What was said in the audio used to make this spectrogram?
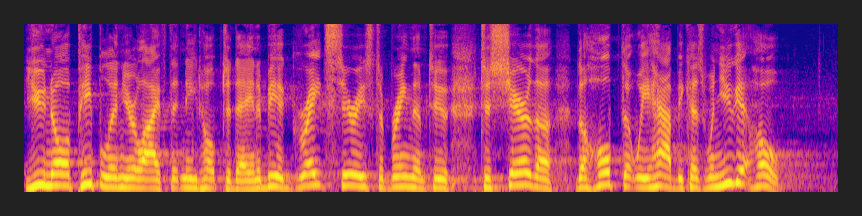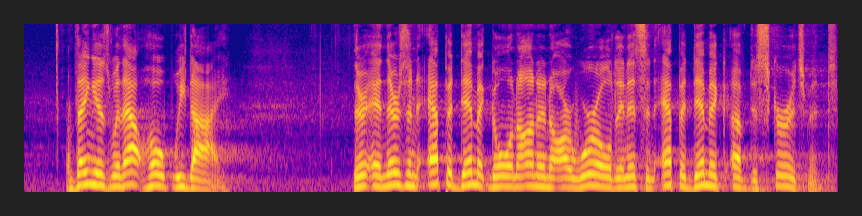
you know of people in your life that need hope today. And it'd be a great series to bring them to, to share the, the hope that we have. Because when you get hope, the thing is, without hope, we die. There, and there's an epidemic going on in our world, and it's an epidemic of discouragement.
